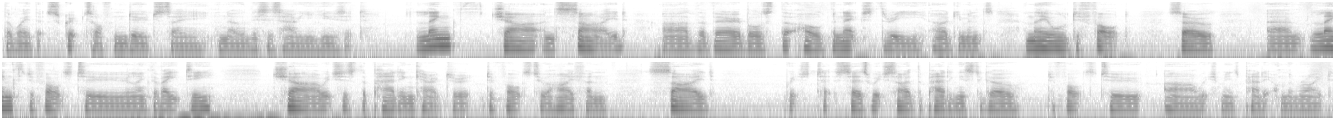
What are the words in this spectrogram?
the way that scripts often do to say no, this is how you use it. Length, char, and side are the variables that hold the next three arguments, and they all default. So um, length defaults to length of 80. Char, which is the padding character, defaults to a hyphen. Side, which t- says which side the padding is to go, defaults to R, which means pad it on the right.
